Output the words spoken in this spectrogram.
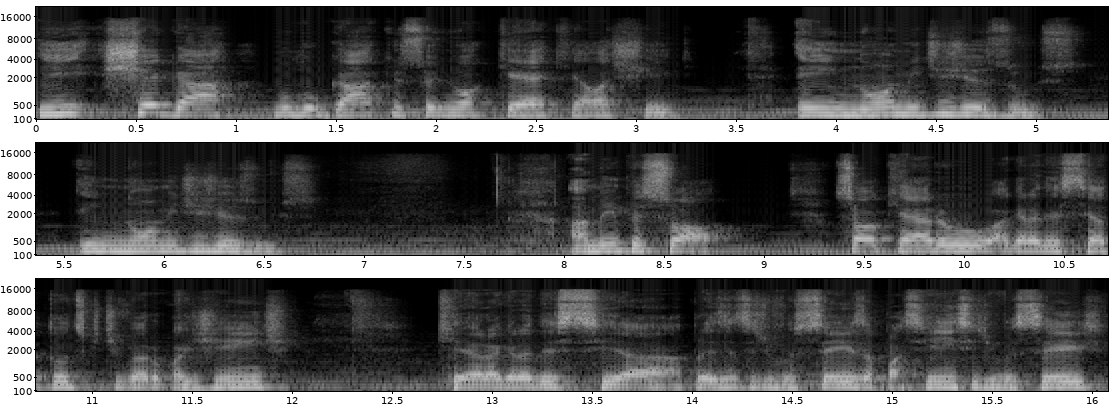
e chegar no lugar que o Senhor quer que ela chegue. Em nome de Jesus. Em nome de Jesus. Amém, pessoal? Só quero agradecer a todos que estiveram com a gente. Quero agradecer a presença de vocês, a paciência de vocês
